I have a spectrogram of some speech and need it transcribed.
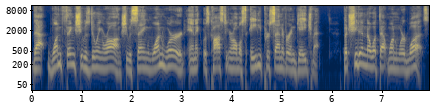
that one thing she was doing wrong. She was saying one word and it was costing her almost 80% of her engagement. But she didn't know what that one word was.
